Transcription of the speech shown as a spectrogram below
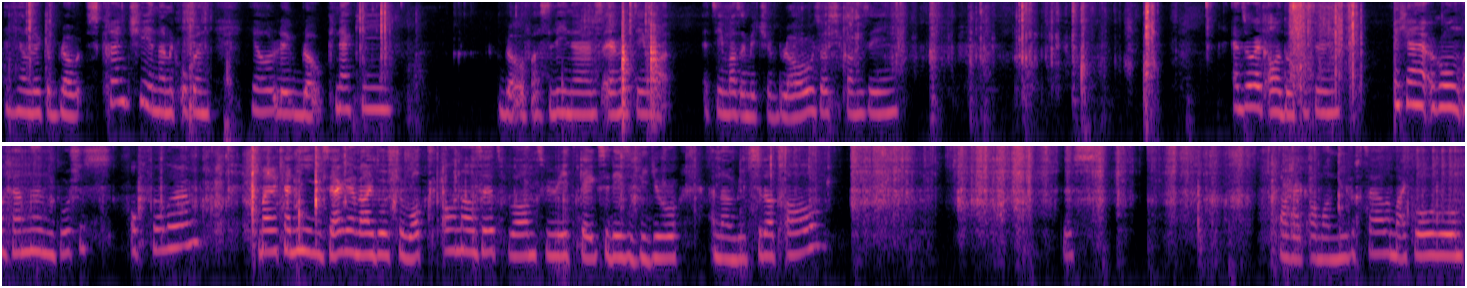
Een heel leuke blauwe scrunchie. En dan heb ik ook een heel leuk blauw knekkie. Blauwe vaseline. Dus het thema, het thema is een beetje blauw, zoals je kan zien. En zo ga ik alle doosjes doen. Ik ga gewoon random doosjes opvullen. Maar ik ga niet zeggen welk doosje wat allemaal zit. Want wie weet kijkt ze deze video en dan weet ze dat al. Dus dat ga ik allemaal niet vertellen. Maar ik wil gewoon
